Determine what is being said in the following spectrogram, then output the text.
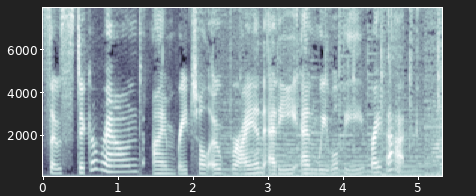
So stick around. I'm Rachel O'Brien Eddy, and we will be right back.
